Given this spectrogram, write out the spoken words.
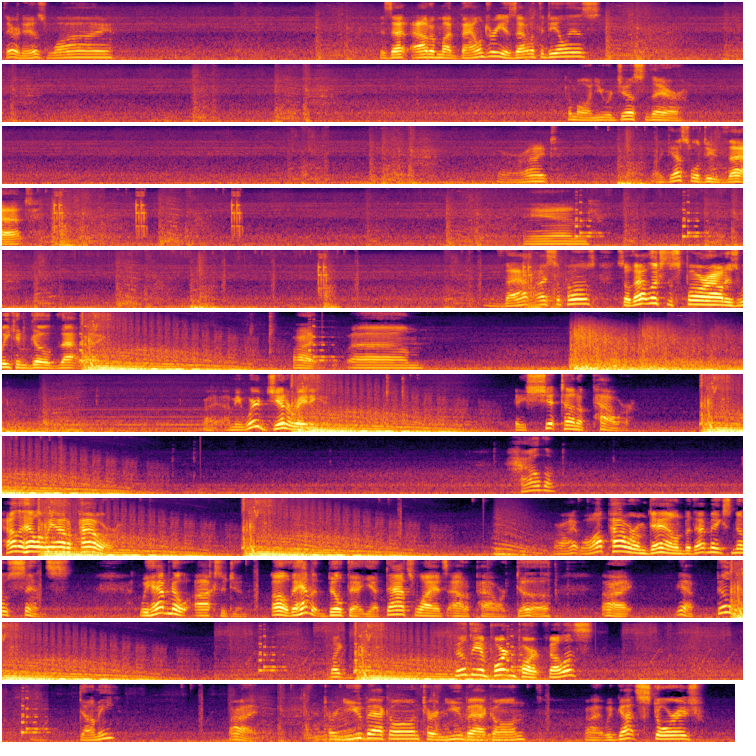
There it is. Why? Is that out of my boundary? Is that what the deal is? Come on, you were just there. All right. I guess we'll do that. And... That, I suppose. So that looks as far out as we can go that way. Alright. Um... Right, I mean, we're generating a shit ton of power. How the... How the hell are we out of power? Alright, well I'll power them down, but that makes no sense. We have no oxygen. Oh, they haven't built that yet. That's why it's out of power. Duh. Alright. Yeah, build it. Like, build the important part, fellas. Dummy. Alright. Turn you back on, turn you back on. Alright, we've got storage.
